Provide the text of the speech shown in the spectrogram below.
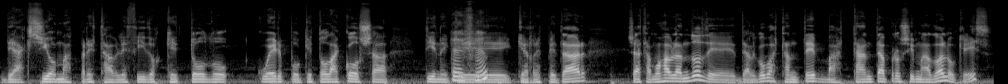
de axiomas preestablecidos que todo cuerpo, que toda cosa tiene que, respetar. O sea, estamos hablando de, de algo bastante, bastante aproximado a lo que es.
